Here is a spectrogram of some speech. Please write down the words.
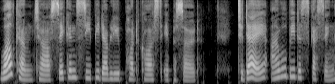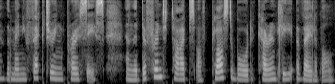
Welcome to our second CPW podcast episode. Today I will be discussing the manufacturing process and the different types of plasterboard currently available.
